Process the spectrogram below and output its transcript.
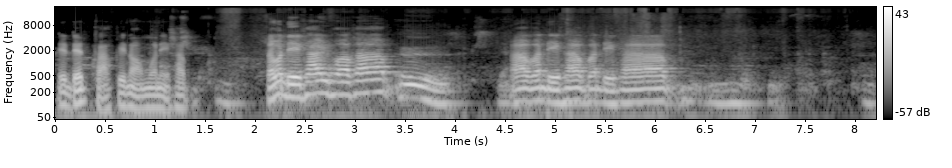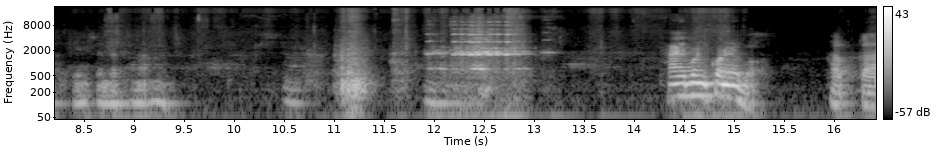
เด็ดๆฝากพี่น้องมือนี้ครับ สวัสดีครับพี่พ่อครับเออครับสวัสดีครับสวัสดีครับเป็นสำหรับมาทายเบิ่งก่อนเลยบ่ครับกา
